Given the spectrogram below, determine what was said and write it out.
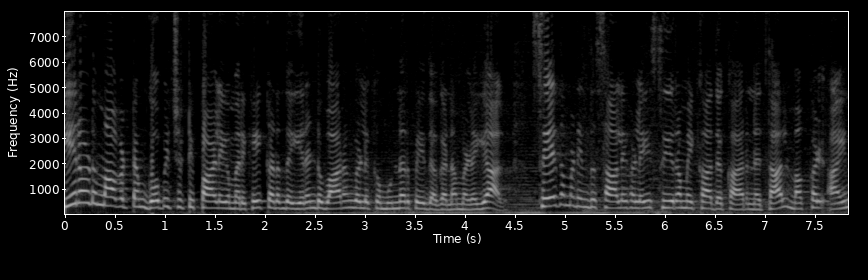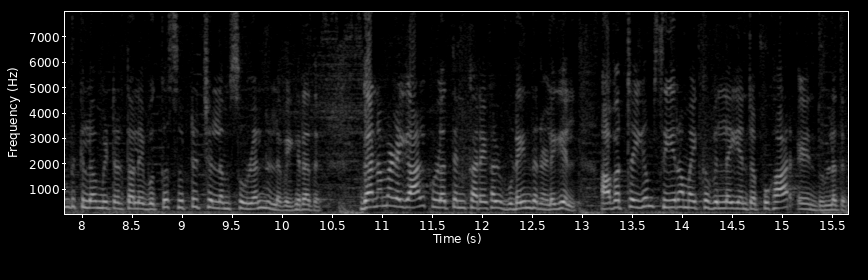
ஈரோடு மாவட்டம் கோபிச்செட்டிப்பாளையம் அருகே கடந்த இரண்டு வாரங்களுக்கு முன்னர் பெய்த கனமழையால் சேதமடைந்த சாலைகளை சீரமைக்காத காரணத்தால் மக்கள் ஐந்து கிலோமீட்டர் தொலைவுக்கு சுற்றிச் செல்லும் சூழல் நிலவுகிறது. கனமழையால் குளத்தின் கரைகள் உடைந்த நிலையில் அவற்றையும் சீரமைக்கவில்லை என்ற புகார் எழுந்துள்ளது.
